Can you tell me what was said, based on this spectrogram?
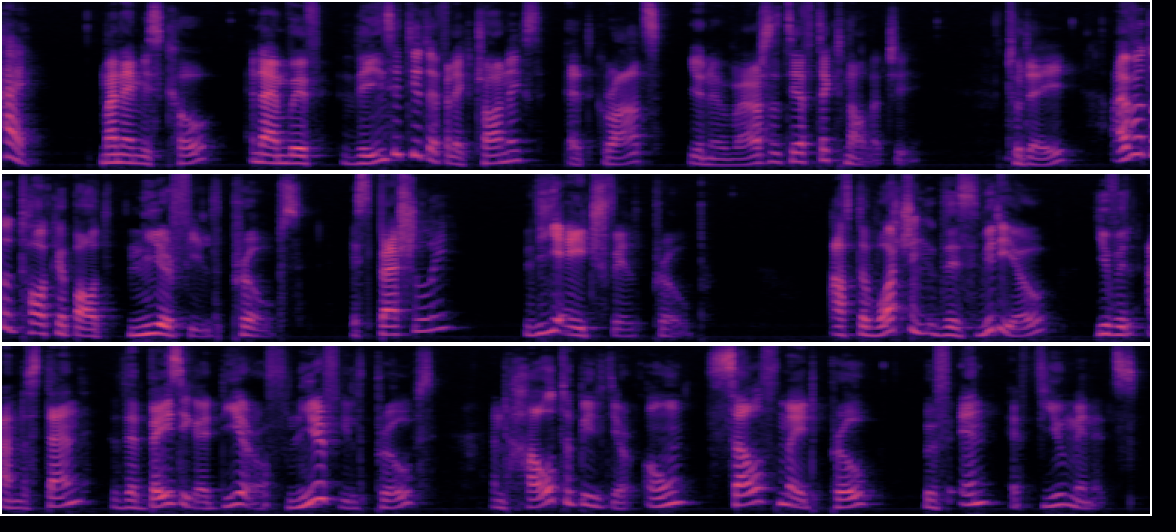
Hi, my name is Ko and I'm with the Institute of Electronics at Graz University of Technology. Today I want to talk about near-field probes, especially the H-field probe. After watching this video, you will understand the basic idea of near-field probes and how to build your own self-made probe within a few minutes.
